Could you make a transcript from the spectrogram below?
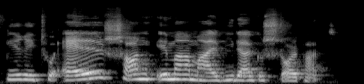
spirituell schon immer mal wieder gestolpert.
